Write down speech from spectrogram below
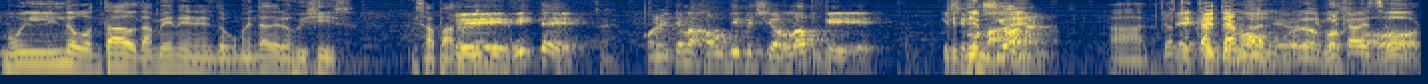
muy lindo contado también en el documental de los VGs. Esa parte. Sí, ¿viste? Sí. Con el tema How Deep Is Your Love que, que se tema, emocionan. Claro. Lo estoy Sí, Qué cantando temón, en, boludo, en por mi cabeza. favor.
